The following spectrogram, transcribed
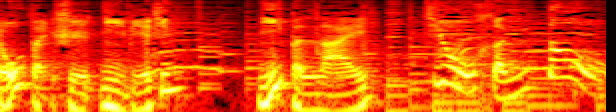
有本事你别听，你本来就很逗。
